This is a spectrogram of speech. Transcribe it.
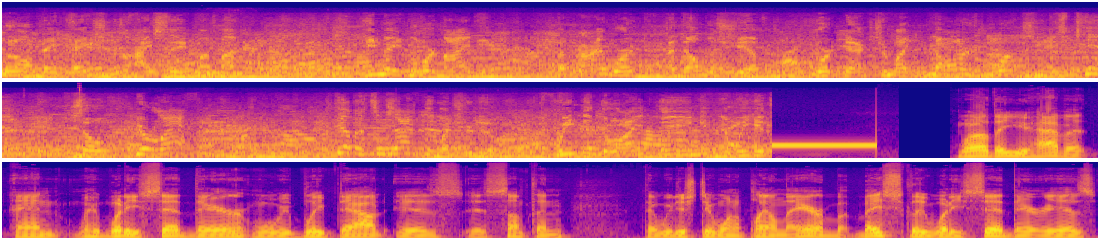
went on vacations. I saved my money. He made more than I did. But I worked a double shift, worked extra. My daughter's worksheet is 10. So you're laughing. Yeah, that's exactly what you're doing. We did the right thing, and we get. Well, there you have it. And what he said there, what we bleeped out, is is something that we just didn't want to play on the air. But basically, what he said there is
